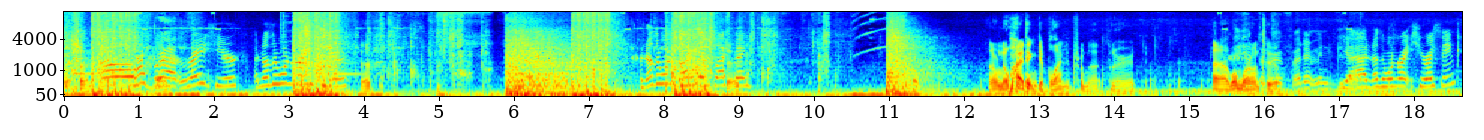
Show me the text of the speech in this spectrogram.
Oh, crap. right, right here. Another one right here. Dead. Another one Flashbang, here. I don't know why I didn't get blinded from that, but alright. Uh, one I more on two. roof. I didn't mean to do Yeah, that. another one right here, I think.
